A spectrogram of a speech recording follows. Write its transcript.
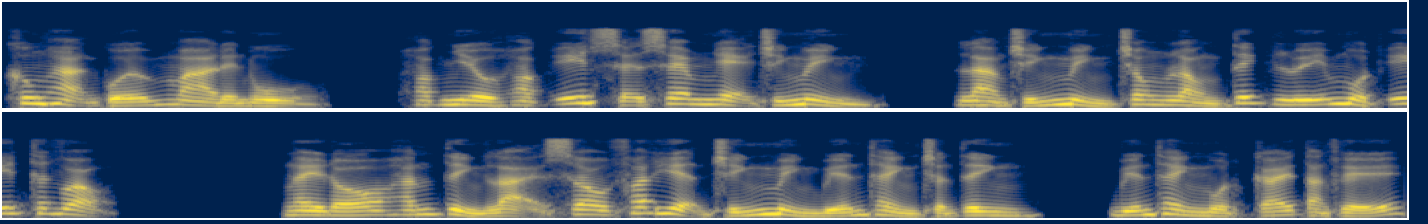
không hạn cuối mà đền bù, hoặc nhiều hoặc ít sẽ xem nhẹ chính mình, làm chính mình trong lòng tích lũy một ít thất vọng. Ngày đó hắn tỉnh lại sau phát hiện chính mình biến thành trần tinh, biến thành một cái tàn phế,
